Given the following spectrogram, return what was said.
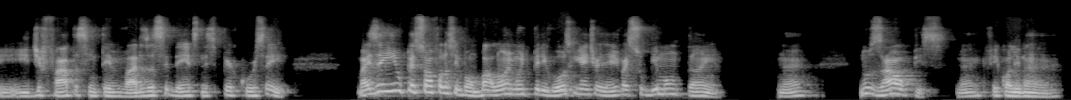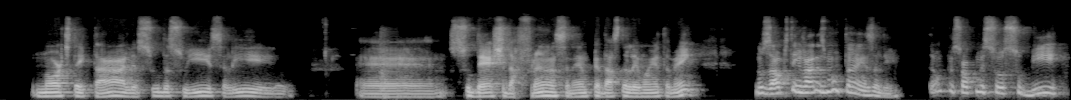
E, e, de fato, assim, teve vários acidentes nesse percurso aí. Mas aí o pessoal falou assim: bom, balão é muito perigoso, o que a gente vai? A gente vai subir montanha, né? Nos Alpes, né? Que ficam ali na norte da Itália, sul da Suíça, ali, é, sudeste da França, né? Um pedaço da Alemanha também. Nos Alpes tem várias montanhas ali. Então o pessoal começou a subir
